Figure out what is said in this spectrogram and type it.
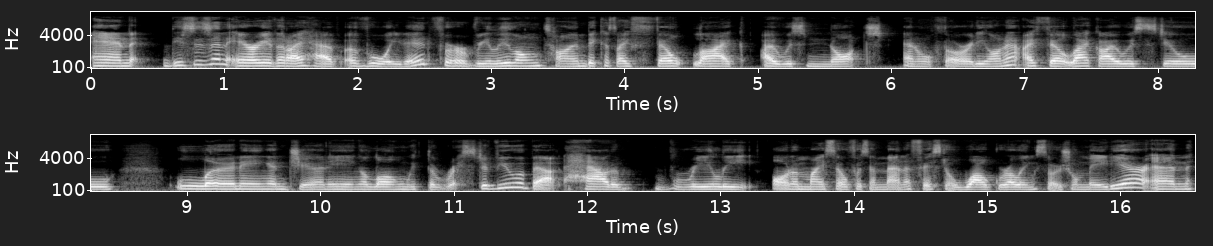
And this is an area that I have avoided for a really long time because I felt like I was not an authority on it. I felt like I was still learning and journeying along with the rest of you about how to really honor myself as a manifestor while growing social media. And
